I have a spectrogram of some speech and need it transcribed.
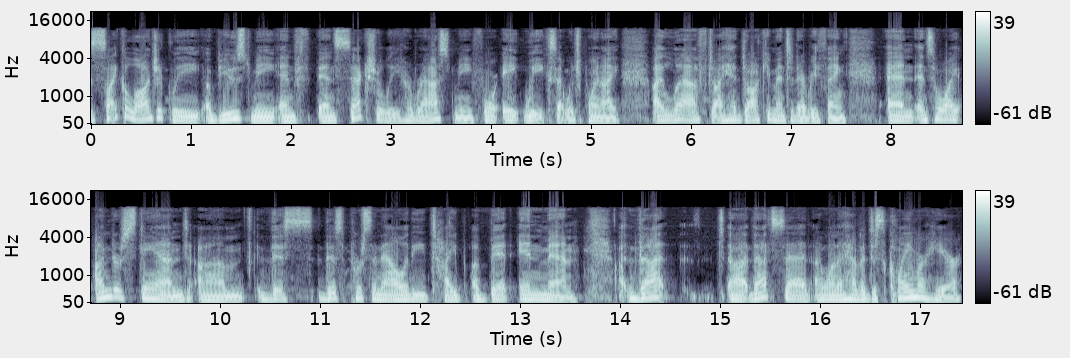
psychologically abused me and and sexually harassed me for eight weeks. At which point I I left. I had documented everything, and and so I understand um, this this personality type a bit in men. That uh, that said, I want to have a disclaimer here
